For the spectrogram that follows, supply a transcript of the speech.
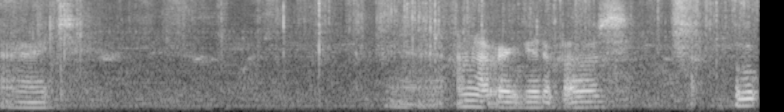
Alright. Yeah, I'm not very good at bows. Oop.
